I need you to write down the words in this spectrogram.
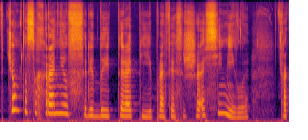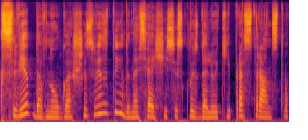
в чем-то сохранился среды терапии профессорши Асимилы, как свет давно угасшей звезды, доносящийся сквозь далекие пространства,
